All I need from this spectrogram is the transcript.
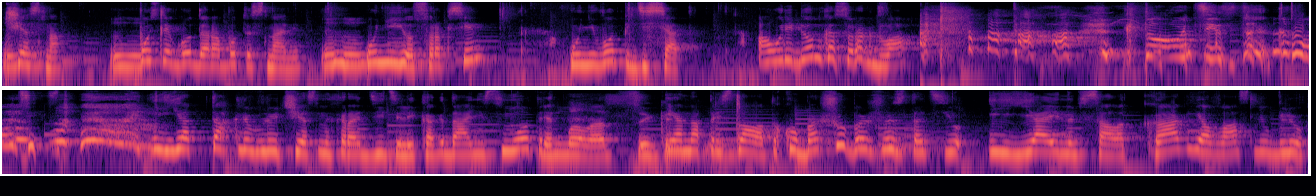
Честно. После года работы с нами. У нее 47, у него 50. А у ребенка 42. Кто аутист? Кто аутист? И я так люблю честных родителей, когда они смотрят. Молодцы. И она прислала такую большую-большую статью, и я ей написала, как я вас люблю.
